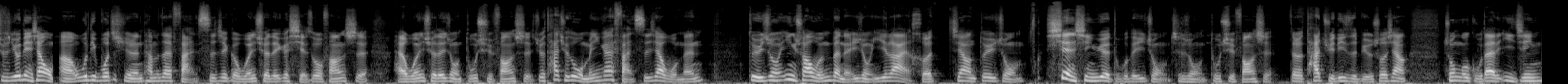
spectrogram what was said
就是有点像我啊，乌迪波这群人他们在反思这个文学的一个写作方式，还有文学的一种读取方式。就他觉得我们应该反思一下我们对于这种印刷文本的一种依赖和这样对一种线性阅读的一种这种读取方式。就是他举例子，比如说像中国古代的《易经》，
